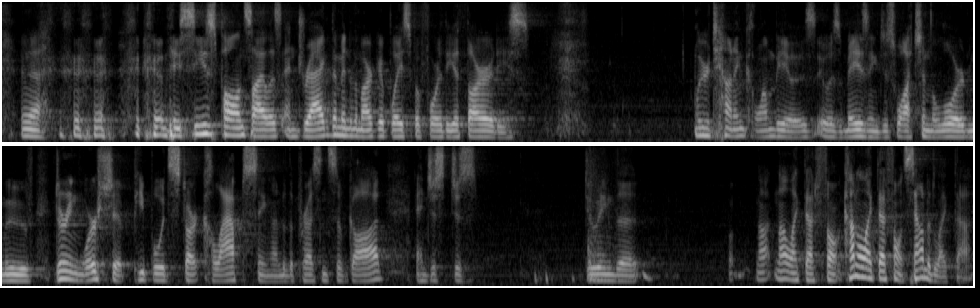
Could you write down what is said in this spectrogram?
they seized Paul and Silas and dragged them into the marketplace before the authorities. We were down in Colombia. It was, it was amazing just watching the Lord move. During worship, people would start collapsing under the presence of God and just, just doing the not, not like that phone. Kind of like that phone. Sounded like that.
